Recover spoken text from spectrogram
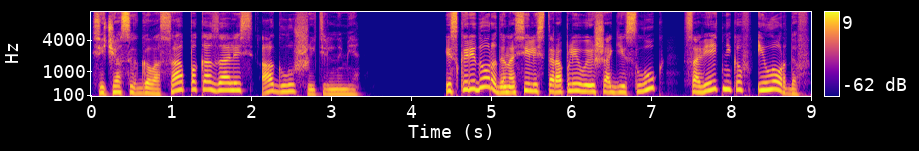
Сейчас их голоса показались оглушительными. Из коридора доносились торопливые шаги слуг, советников и лордов.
